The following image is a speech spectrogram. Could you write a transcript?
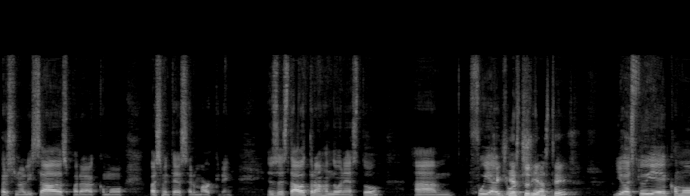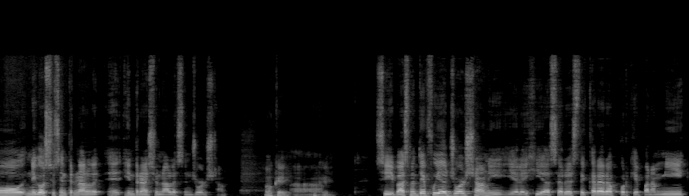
personalizadas para como básicamente hacer marketing. Entonces estaba trabajando en esto. fui a ¿Qué estudiaste? Yo estudié como negocios eh, internacionales en Georgetown. Ok. Sí, básicamente fui a Georgetown y, elegí hacer esta carrera porque para mí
